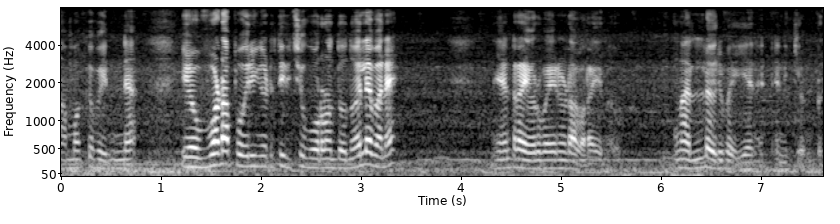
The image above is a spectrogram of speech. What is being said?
നമുക്ക് പിന്നെ എവിടെ പോയി ഇങ്ങോട്ട് തിരിച്ചു പോകണമെന്ന് തോന്നും. അല്ലേ മോനെ? ഞാൻ ഡ്രൈവർ പയ്യനോടാണ് പറയുന്നത്. നല്ലൊരു പയ്യൻ എനിക്കുണ്ട്.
